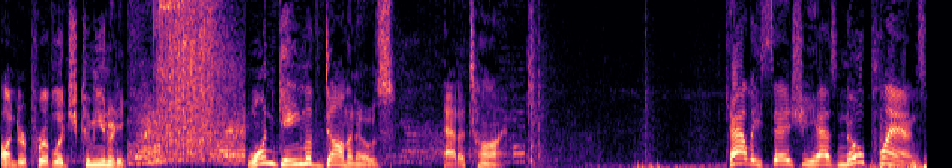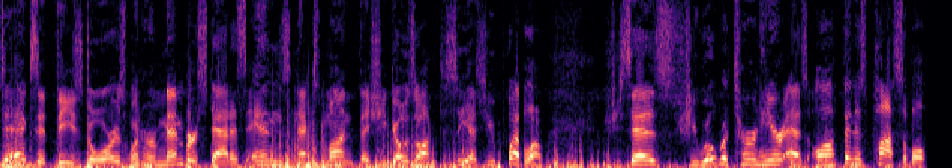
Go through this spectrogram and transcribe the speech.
underprivileged community. One game of dominoes at a time. Callie says she has no plans to exit these doors when her member status ends next month as she goes off to CSU Pueblo. She says she will return here as often as possible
